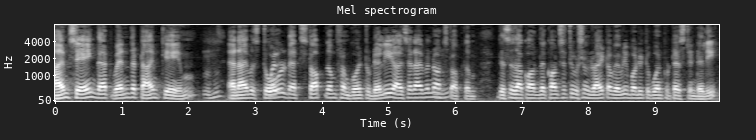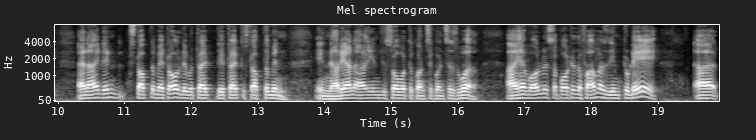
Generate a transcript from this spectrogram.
I'm saying that when the time came Mm-hmm. and I was told that stop them from going to Delhi, I said I will not stop them. This is con- the constitutional right of everybody to go and protest in Delhi, and I didn't stop them at all. They were tried. They tried to stop them in in Haryana, and you saw what the consequences were. I have always supported the farmers. Even today, uh,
